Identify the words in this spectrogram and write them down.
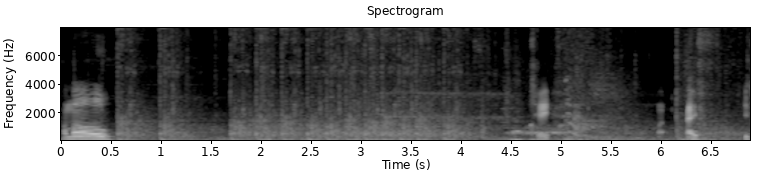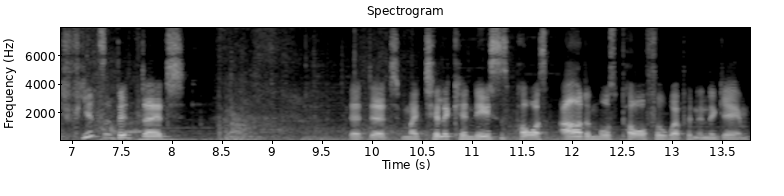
Give me ammo! Okay. I it feels a bit that that that my telekinesis powers are the most powerful weapon in the game.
